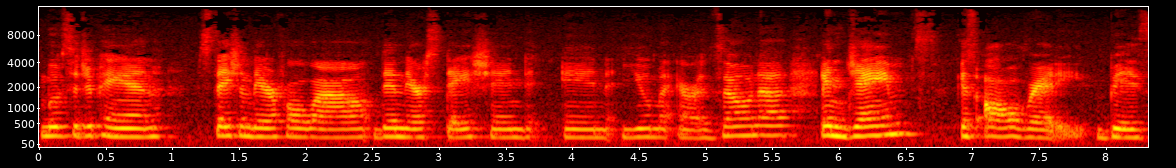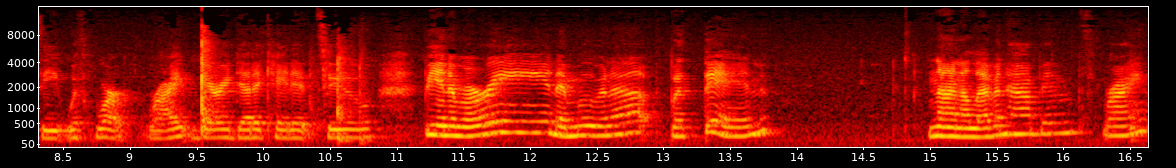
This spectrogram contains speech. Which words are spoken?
moves to japan stationed there for a while then they're stationed in yuma arizona and james is already busy with work, right? Very dedicated to being a Marine and moving up. But then 9-11 happens, right?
